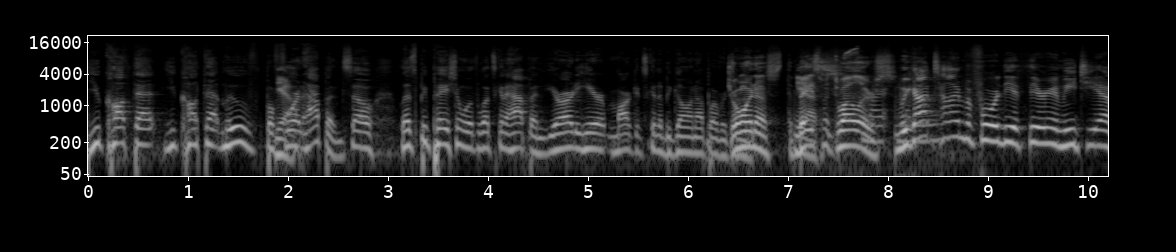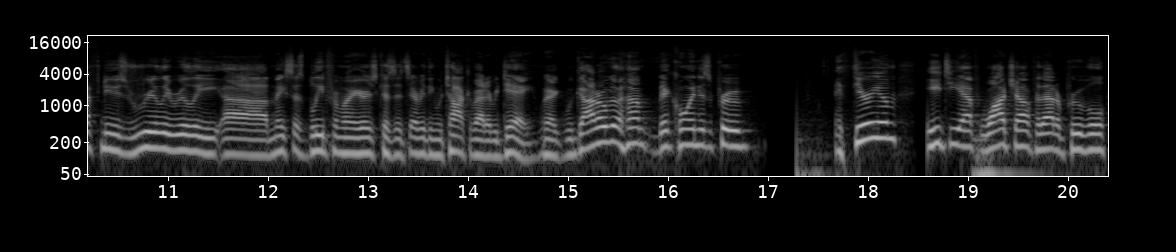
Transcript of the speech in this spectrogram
you caught that you caught that move before Yeah. it happened. So let's be patient with what's going to happen. You're already here. Market's going to be going up over time. Join us, the Yes. basement dwellers. We got time before the Ethereum ETF news really, really uh, makes us bleed from our ears because it's everything we talk about every day. We're Like we got over the hump. Bitcoin is approved. Ethereum ETF, watch out for that approval.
